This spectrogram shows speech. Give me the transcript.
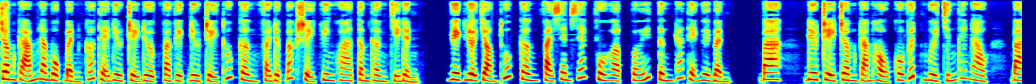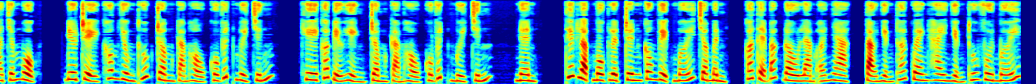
Trầm cảm là một bệnh có thể điều trị được và việc điều trị thuốc cần phải được bác sĩ chuyên khoa tâm thần chỉ định. Việc lựa chọn thuốc cần phải xem xét phù hợp với từng cá thể người bệnh. 3. Điều trị trầm cảm hậu COVID-19 thế nào? 3.1. Điều trị không dùng thuốc trầm cảm hậu COVID-19 khi có biểu hiện trầm cảm hậu Covid-19, nên thiết lập một lịch trình công việc mới cho mình, có thể bắt đầu làm ở nhà, tạo những thói quen hay những thú vui mới,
